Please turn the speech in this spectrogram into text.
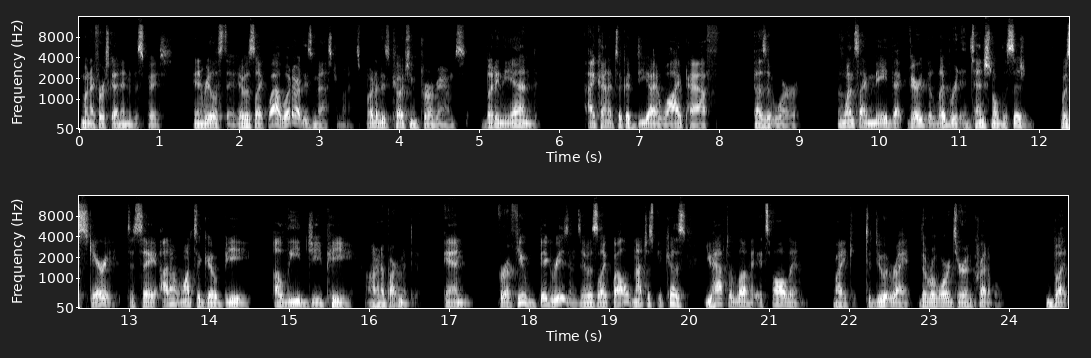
when I first got into the space in real estate. It was like, wow, what are these masterminds? What are these coaching programs? But in the end, I kind of took a DIY path, as it were. Once I made that very deliberate, intentional decision, was scary to say, I don't want to go be a lead GP on an apartment deal. And for a few big reasons. It was like, well, not just because you have to love it. It's all in. Like to do it right. The rewards are incredible. But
